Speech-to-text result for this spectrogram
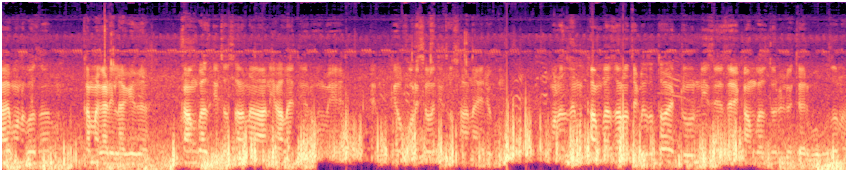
আয় মনে করছেন কান্নাকাটি লাগে যায় কাম কাজ দিত চা না আনি হালাই দিয়ে রুমে কেউ পরিচয় দিত চা না এরকম মনে হচ্ছে কাম কাজ জানা থাকলে তো একটু নিজে যায় কাম কাজ ধরে লইতে পারব বুঝো না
